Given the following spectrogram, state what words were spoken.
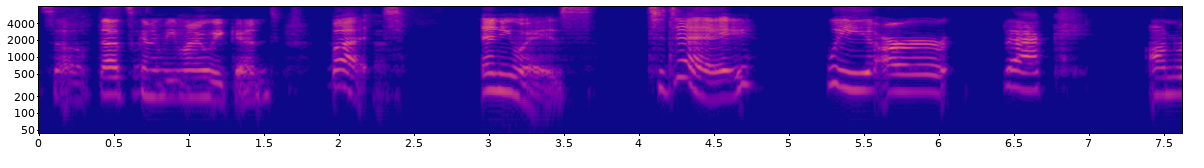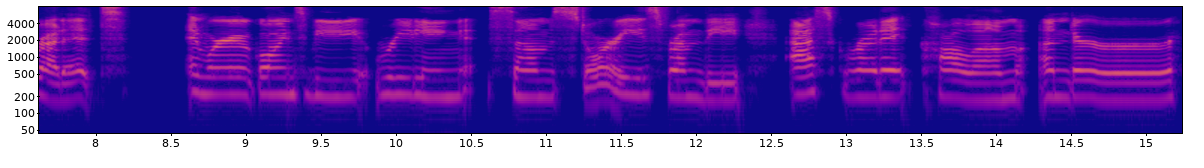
So that's going to be my weekend. But anyways, today we are back on Reddit and we're going to be reading some stories from the Ask Reddit column under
